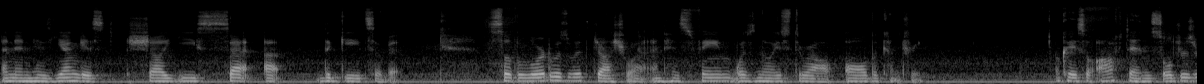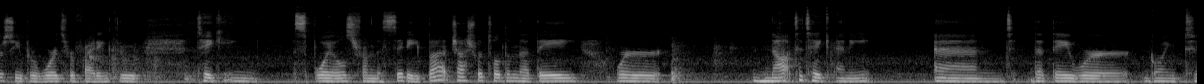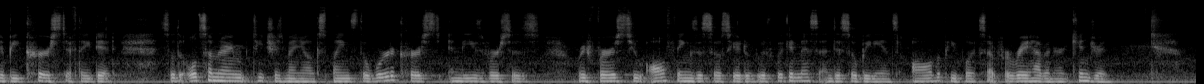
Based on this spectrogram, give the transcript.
and in his youngest shall ye set up the gates of it. So the Lord was with Joshua, and his fame was noised throughout all the country. Okay, so often soldiers receive rewards for fighting through taking spoils from the city, but Joshua told them that they were not to take any and that they were going to be cursed if they did. So the Old Seminary Teacher's Manual explains the word accursed in these verses refers to all things associated with wickedness and disobedience, all the people except for Rahab and her kindred.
